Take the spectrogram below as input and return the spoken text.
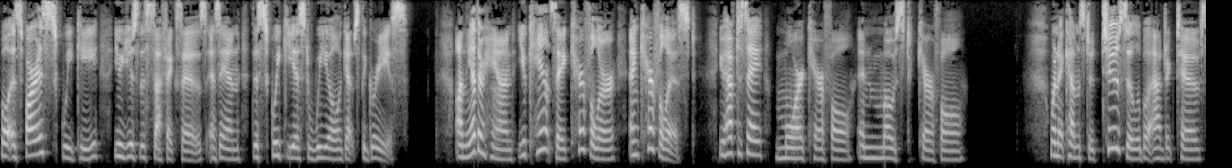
Well, as far as squeaky, you use the suffixes, as in, the squeakiest wheel gets the grease. On the other hand, you can't say carefuler and carefulest. You have to say more careful and most careful. When it comes to two syllable adjectives,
